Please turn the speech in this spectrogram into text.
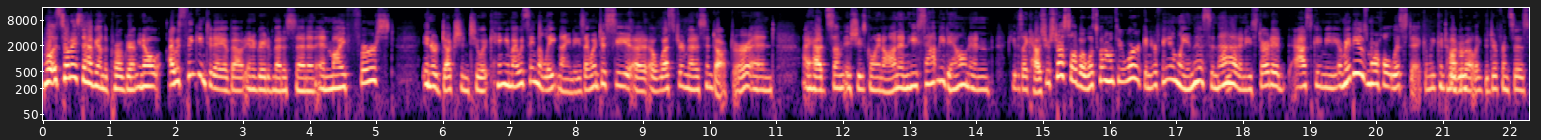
well, it's so nice to have you on the program. You know, I was thinking today about integrative medicine, and, and my first introduction to it came, I would say, in the late 90s. I went to see a, a Western medicine doctor, and I had some issues going on, and he sat me down and he was like, How's your stress level? What's going on with your work and your family and this and that? And he started asking me, or maybe it was more holistic, and we can talk mm-hmm. about like the differences.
